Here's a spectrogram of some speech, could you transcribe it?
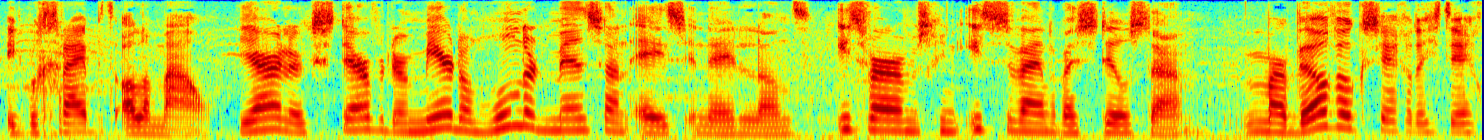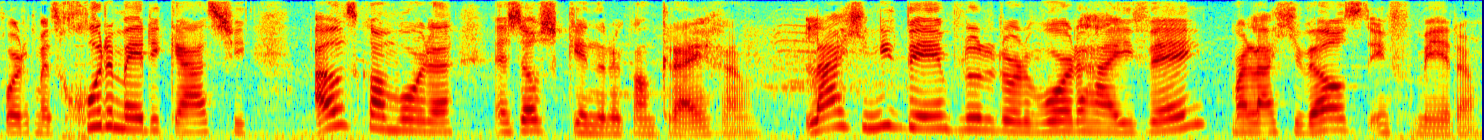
ik begrijp het allemaal. Jaarlijks sterven er meer dan 100 mensen aan aids in Nederland. Iets waar we misschien iets te weinig bij stilstaan. Maar wel wil ik zeggen dat je tegenwoordig met goede medicatie oud kan worden en zelfs kinderen kan krijgen. Laat je niet beïnvloeden door de woorden HIV, maar laat je wel altijd informeren.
